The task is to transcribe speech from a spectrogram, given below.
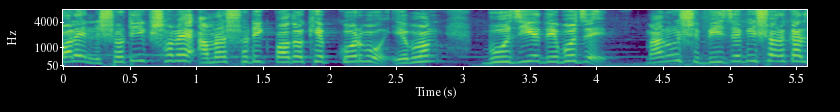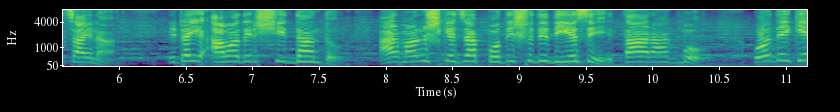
বলেন, সঠিক সময়ে আমরা সঠিক পদক্ষেপ করব এবং বুঝিয়ে দেব যে মানুষ বিজেপি সরকার চায় না। এটাই আমাদের সিদ্ধান্ত। আর মানুষকে যা প্রতিশ্রুতি দিয়েছি, তা রাখব। ওদিকে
